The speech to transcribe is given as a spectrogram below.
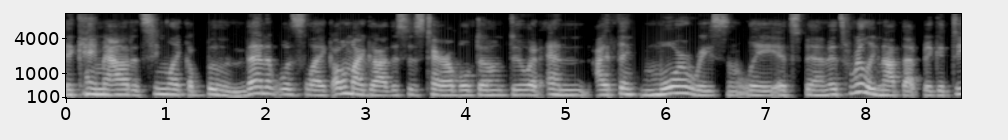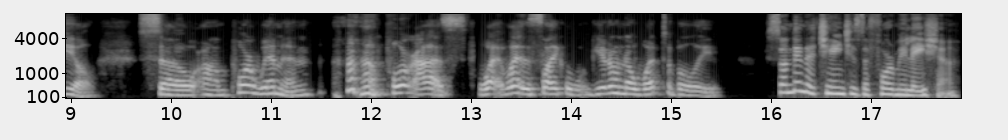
it came out, it seemed like a boon. Then it was like, oh my God, this is terrible, don't do it. And I think more recently it's been, it's really not that big a deal. So um, poor women, poor us. What, what it's like you don't know what to believe. Something that changes the formulation.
